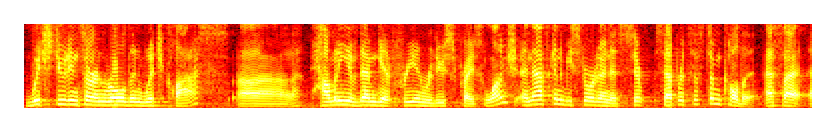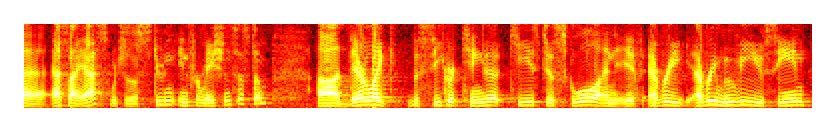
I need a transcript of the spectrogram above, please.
which students are enrolled in which class, uh, how many of them get free and reduced price lunch, and that's going to be stored in a se separate system called a SI, uh, SIS, which is a student information system. Uh, they're like the secret keys to school, and if every, every movie you've seen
